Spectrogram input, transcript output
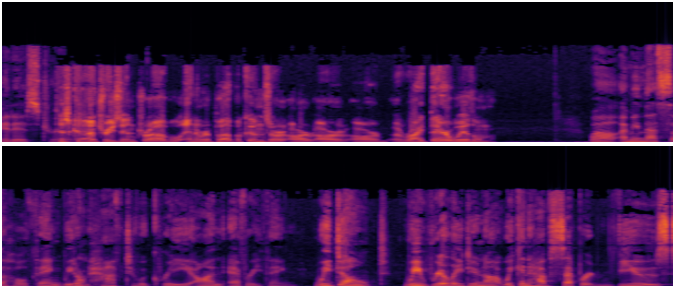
It is true. This country's in trouble, and the Republicans are are, are, are right there with them. Well, I mean, that's the whole thing. We don't have to agree on everything. We don't. We really do not. We can have separate views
